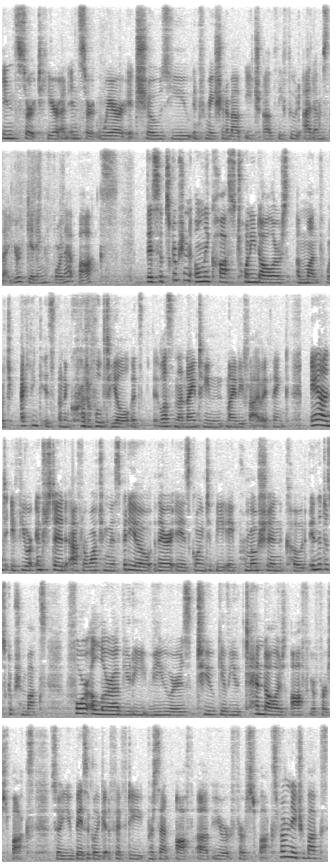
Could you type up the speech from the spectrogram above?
insert here an insert where it shows you information about each of the food items that you're getting for that box this subscription only costs $20 a month, which I think is an incredible deal. It's less than that, $19.95 I think. And if you are interested after watching this video, there is going to be a promotion code in the description box for Allura Beauty viewers to give you $10 off your first box. So you basically get 50% off of your first box from NatureBox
